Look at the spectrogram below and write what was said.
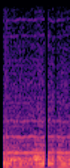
you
